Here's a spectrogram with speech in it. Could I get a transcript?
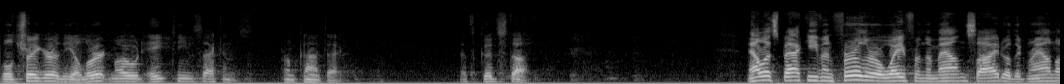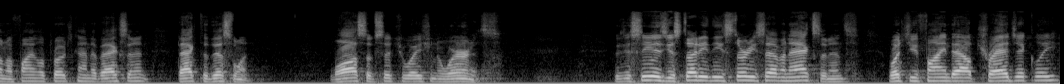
will trigger the alert mode 18 seconds from contact. That's good stuff. Now let's back even further away from the mountainside or the ground on a final approach kind of accident, back to this one loss of situation awareness. Because you see, as you study these 37 accidents, what you find out tragically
